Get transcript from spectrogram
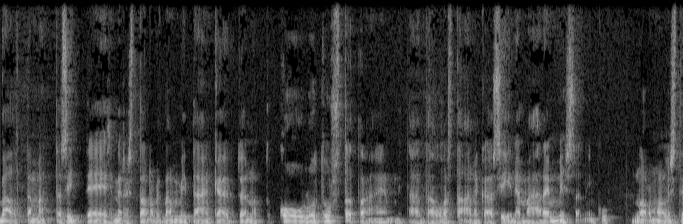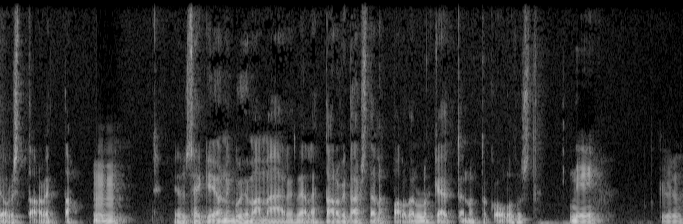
välttämättä sitten ei esimerkiksi tarvita mitään käyttöönottokoulutusta tai mitään tällaista ainakaan siinä määrin, missä niin kuin normaalisti olisi tarvetta. mm. Ja sekin on niin kuin hyvä määritellä, että tarvitaanko tällä palvelulla käyttöönottokoulutusta. Niin, kyllä.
